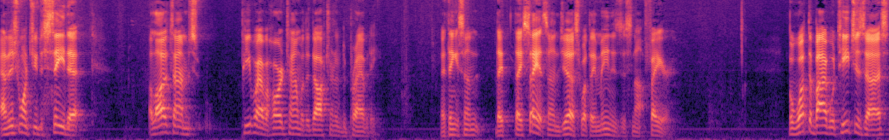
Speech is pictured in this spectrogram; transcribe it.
And I just want you to see that a lot of times people have a hard time with the doctrine of depravity. They think it's un, they, they say it's unjust. What they mean is it's not fair. But what the Bible teaches us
